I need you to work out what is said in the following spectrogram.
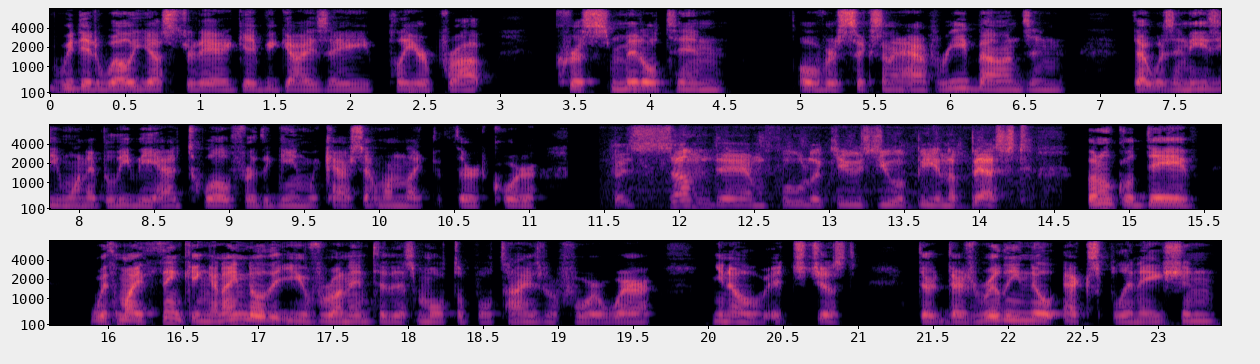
We did well yesterday. I gave you guys a player prop, Khris Middleton over six and a half rebounds, and that was an easy one. I believe he had 12 for the game. We cashed that one like the third quarter. Because some damn fool accused you of being the best. But Uncle Dave, with my thinking, and I know that you've run into this multiple times before where, you know, it's just there, there's really no explanation.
